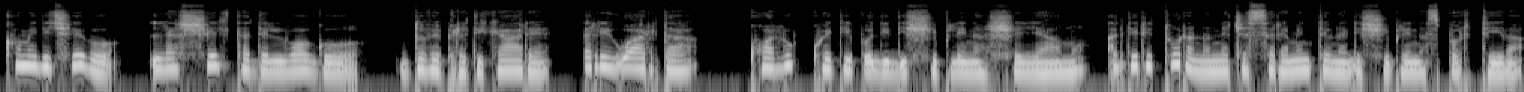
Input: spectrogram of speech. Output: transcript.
Come dicevo, la scelta del luogo dove praticare riguarda qualunque tipo di disciplina scegliamo, addirittura non necessariamente una disciplina sportiva,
